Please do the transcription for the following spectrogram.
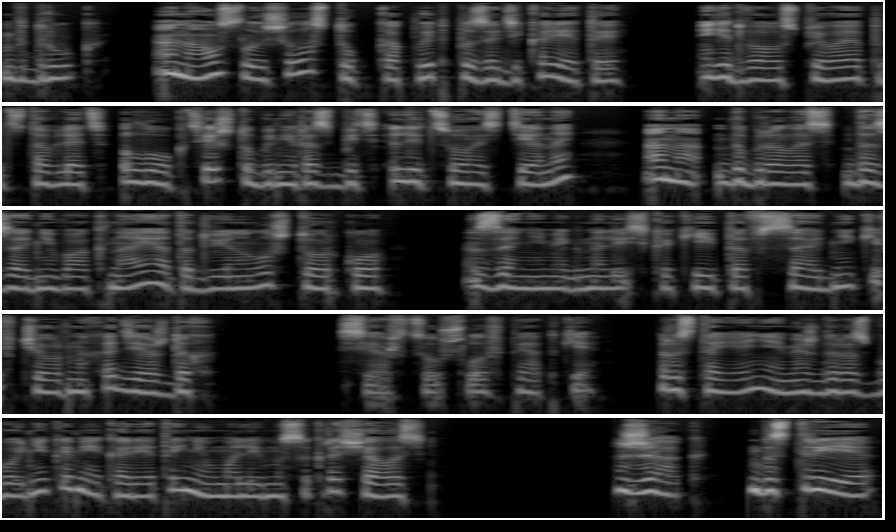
Вдруг она услышала стук копыт позади кареты. Едва успевая подставлять локти, чтобы не разбить лицо о стены, она добралась до заднего окна и отодвинула шторку. За ними гнались какие-то всадники в черных одеждах. Сердце ушло в пятки. Расстояние между разбойниками и каретой неумолимо сокращалось. «Жак, быстрее!»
